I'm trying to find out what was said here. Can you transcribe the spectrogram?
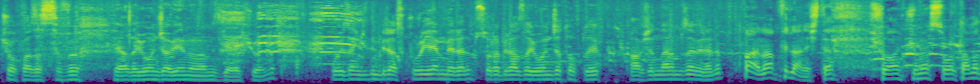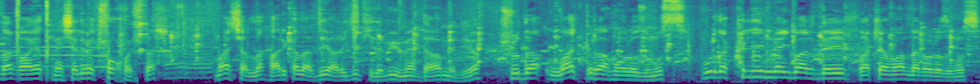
Çok fazla sıvı ya da yonca vermememiz gerekiyormuş. O yüzden gidin biraz kuru yem verelim. Sonra biraz da yonca toplayıp tavşanlarımıza verelim. Falan filan işte. Şu an kümes ortamı da gayet neşeli ve çok hoşlar. Maşallah harikalar diyarı gitgide büyümeye devam ediyor. Şurada Light Brahma horozumuz. Burada Clean Neighbor değil Rakemallar horozumuz.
